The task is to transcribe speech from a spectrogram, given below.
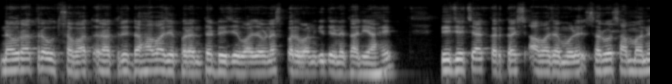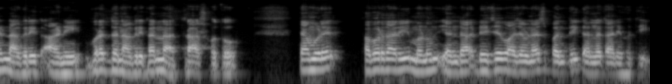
नवरात्र उत्सवात रात्री दहा वाजेपर्यंत डीजे वाजवण्यास परवानगी देण्यात आली आहे. डीजेच्या कर्कश आवाजामुळे सर्वसामान्य नागरिक आणि वृद्ध नागरिकांना त्रास होतो. त्यामुळे खबरदारी म्हणून यंदा डीजे वाजवण्यास बंदी घालण्यात आली होती.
